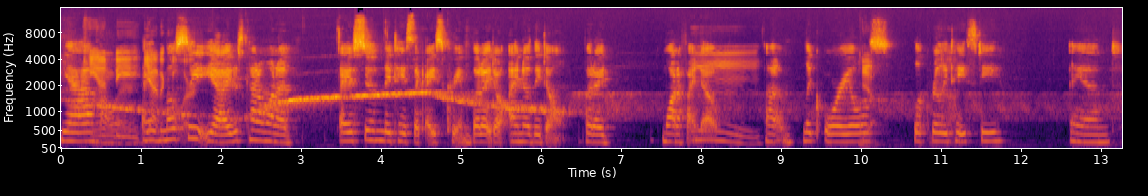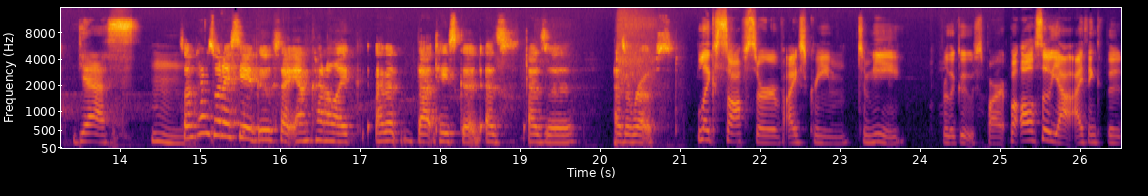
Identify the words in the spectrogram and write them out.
Yeah. candy. I Yeah, the mostly, yeah, I just kind of want to. I assume they taste like ice cream, but I don't. I know they don't, but I want to find out. Mm. Um, like Oreos look really tasty, and Yes. Mm. sometimes when I see a goose, I am kind of like, I bet that tastes good as as a as a roast. Like soft serve ice cream to me for the goose part, but also yeah, I think the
